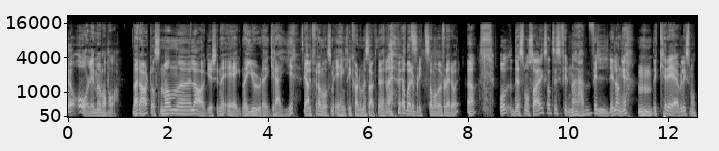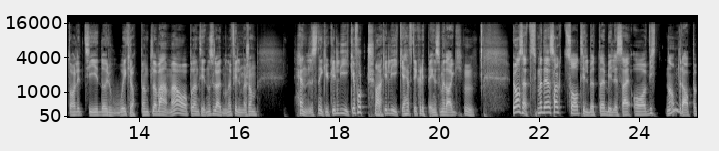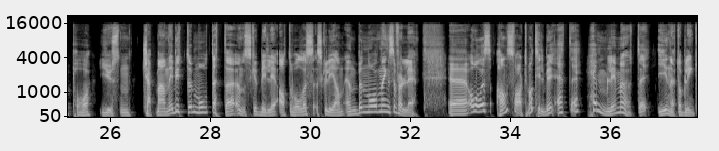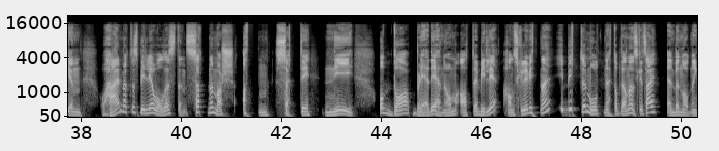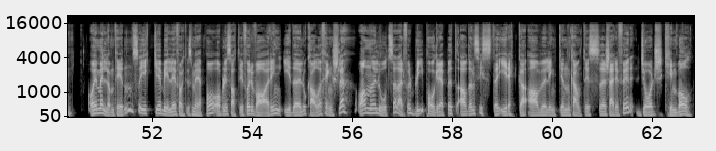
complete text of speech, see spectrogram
årlig med pappa. da. Det er rart åssen man eh, lager sine egne julegreier Ja. ut fra noe som egentlig ikke har noe med saken å gjøre. Det har bare blitt sånn over flere år. Ja, og det som også er, ikke sant, disse filmene her er veldig lange. Mhm. Det krever liksom at du har litt tid og ro i kroppen til å være med, og på den tiden så lagde man jo filmer som Hendelsene gikk jo ikke like fort. Nei. Og ikke like heftig klipping som i dag. Mm. Uansett, med det sagt så tilbød Billy seg å vitne om drapet på Houston Chapman. I bytte mot dette ønsket Billy at Wallace skulle gi han en benådning, selvfølgelig. Eh, og Wallace han svarte med å tilby et eh, hemmelig møte i nettopp Lincoln. Og her møttes Billy og Wallace den 17. mars 1879. Og da ble de enige om at Billy han skulle vitne i bytte mot nettopp det han ønsket seg, en benådning. Og i mellomtiden så gikk Billy faktisk med på å bli satt i forvaring i det lokale fengselet, og han lot seg derfor bli pågrepet av den siste i rekka av Lincoln Countys sheriffer, George Kimball.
